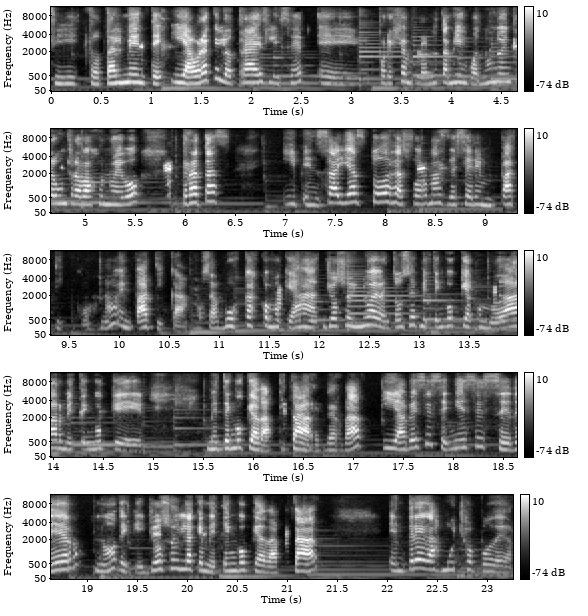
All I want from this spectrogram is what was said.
Sí, totalmente. Y ahora que lo traes, Lisette, eh, por ejemplo, ¿no? también cuando uno entra a un trabajo nuevo, tratas y ensayas todas las formas de ser empático, ¿no? Empática. O sea, buscas como que, ah, yo soy nueva, entonces me tengo que acomodar, me tengo que, me tengo que adaptar, ¿verdad? Y a veces en ese ceder, ¿no? De que yo soy la que me tengo que adaptar, entregas mucho poder.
